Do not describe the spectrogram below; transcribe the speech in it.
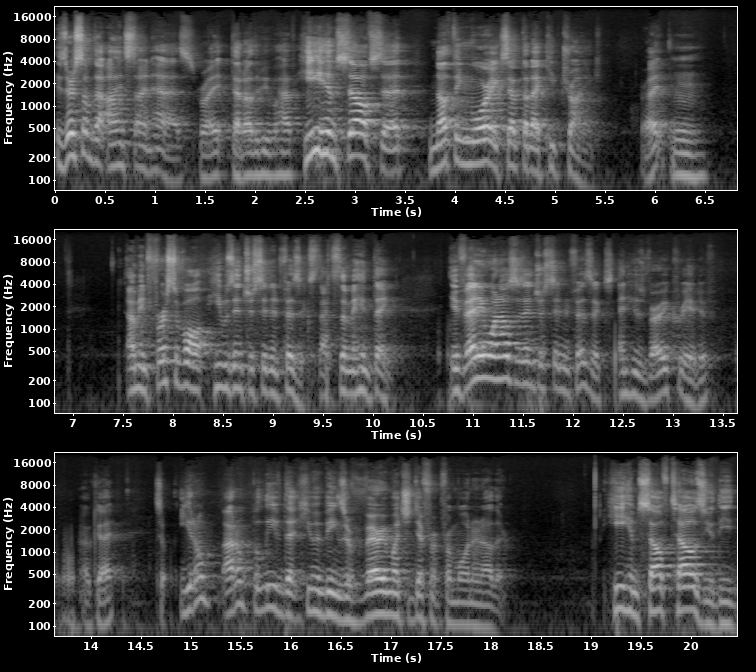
is there something that Einstein has, right, that other people have? He himself said nothing more except that I keep trying, right? Mm. I mean, first of all, he was interested in physics. That's the main thing. If anyone else is interested in physics, and he was very creative, okay, so you don't. I don't believe that human beings are very much different from one another. he himself tells you the,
